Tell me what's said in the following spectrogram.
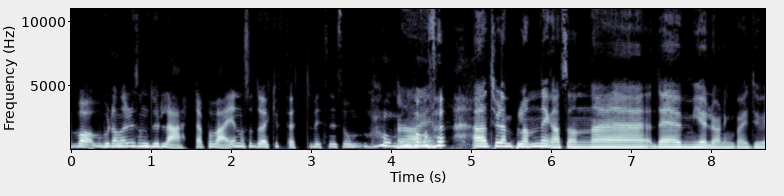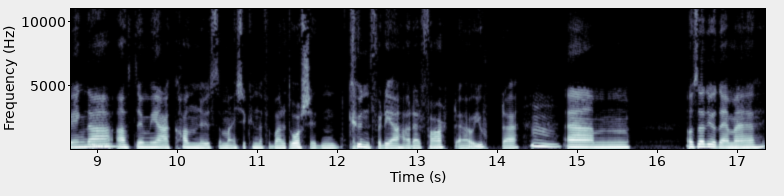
Hvordan har liksom du lært deg på veien? Altså du er ikke født businesswoman, på en måte. Jeg tror det er en blanding av sånn eh, Det er mye learning by doing, da. Mm. At det er mye jeg kan nå som jeg ikke kunne for bare et år siden, kun fordi jeg har erfart det og gjort det. Mm. Um, og så er det jo det med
